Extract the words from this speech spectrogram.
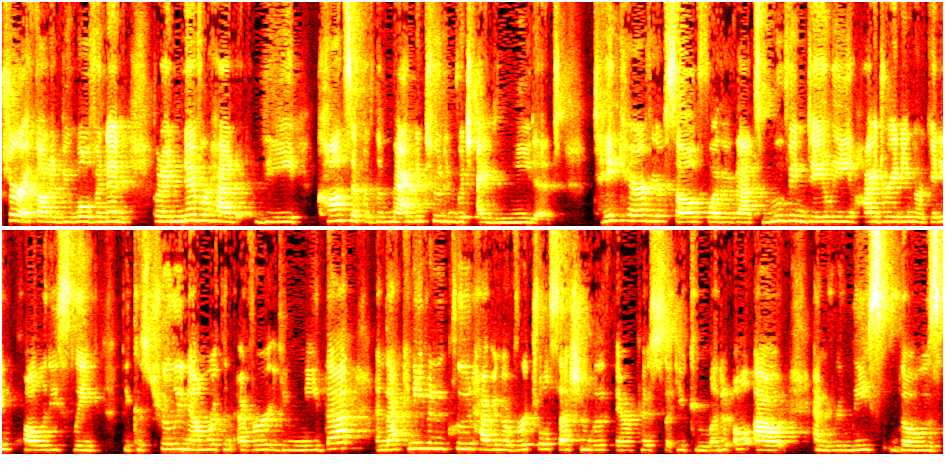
Sure, I thought it'd be woven in, but I never had the concept of the magnitude in which I'd need it. Take care of yourself, whether that's moving daily, hydrating, or getting quality sleep, because truly now more than ever, you need that. And that can even include having a virtual session with a therapist so that you can let it all out and release those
